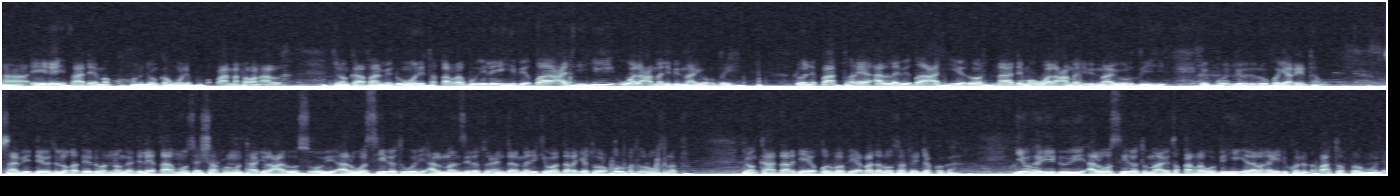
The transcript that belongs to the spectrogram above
ah ilayhi faade makko hono jonka hunde ko bannata on Allah jonka fami dum woni taqarrabu ilayhi bi ta'atihi wal amali bima yurdihi e luqa de don non ngadi le qamus sharh muntajul arus o wi al wasilatu woni al manzilatu inda al maliki wa darajatu wal qurbatu wal wuslatu jonka daraja e qurbatu e badal wuslatu e jokkogal jawharidu wi al wasilatu ma yataqarrabu bihi ila al ghayri kono batorto hunde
